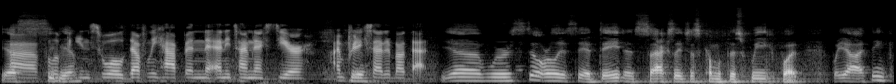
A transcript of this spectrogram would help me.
Yes, uh, CBM. Philippines will definitely happen anytime next year. I'm pretty Yeah. excited about that. Yeah, we're still early to say a date. It's actually just come up this week, but but yeah, I think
